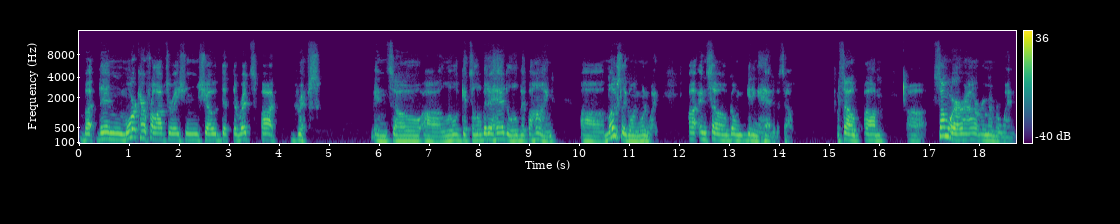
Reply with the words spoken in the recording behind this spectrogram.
But then more careful observation showed that the red spot drifts, and so uh, a little gets a little bit ahead, a little bit behind, uh, mostly going one way, uh, and so going getting ahead of itself. So um, uh, somewhere I don't remember when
